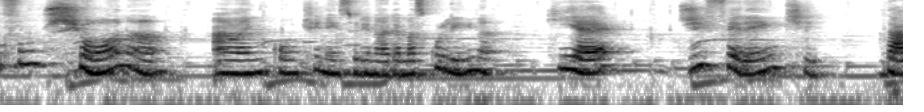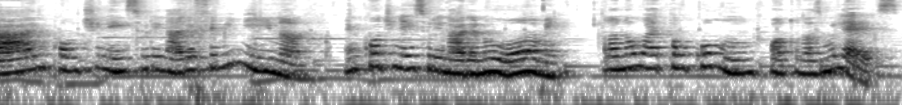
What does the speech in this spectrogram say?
como funciona a incontinência urinária masculina, que é diferente da incontinência urinária feminina. A incontinência urinária no homem, ela não é tão comum quanto nas mulheres.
